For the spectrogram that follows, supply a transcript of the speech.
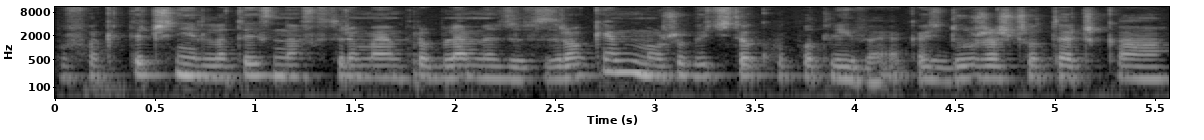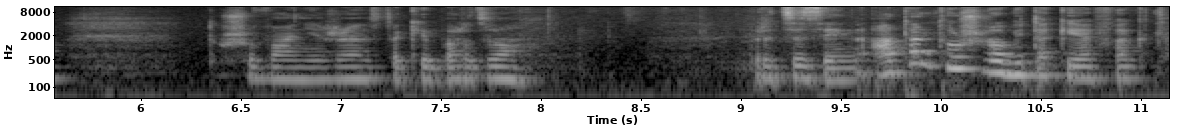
Bo faktycznie dla tych z nas, które mają problemy ze wzrokiem, może być to kłopotliwe. Jakaś duża szczoteczka, tuszowanie rzęs, takie bardzo precyzyjne. A ten tusz robi taki efekt.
